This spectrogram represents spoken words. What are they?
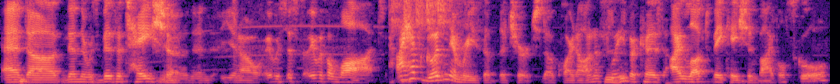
and uh, then there was visitation, and you know, it was just it was a lot. I have good memories of the church, though, quite honestly, Mhm. because I loved Vacation Bible School.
